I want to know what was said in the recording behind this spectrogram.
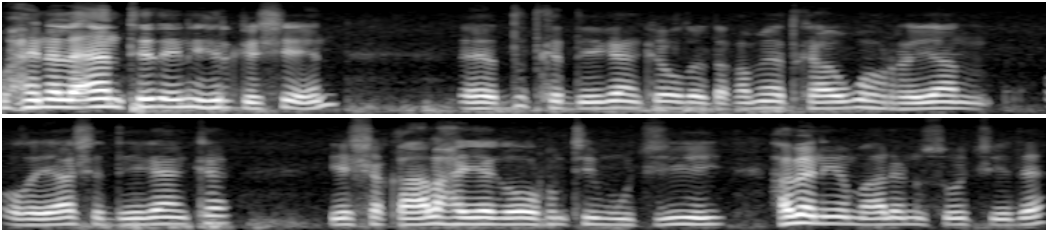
waxayna la'aanteed aynay hirgasheen dadka deegaanka oday dhaqameedka ugu horeeyaan odayaasha deegaanka iyo shaqaalaha iyaga oo runtii muujiyey. Habeen iyo maalin u soo jeeda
